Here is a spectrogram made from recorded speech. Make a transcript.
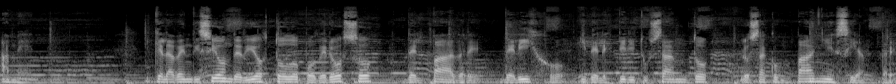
Amén. Y que la bendición de Dios Todopoderoso, del Padre, del Hijo y del Espíritu Santo los acompañe siempre.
